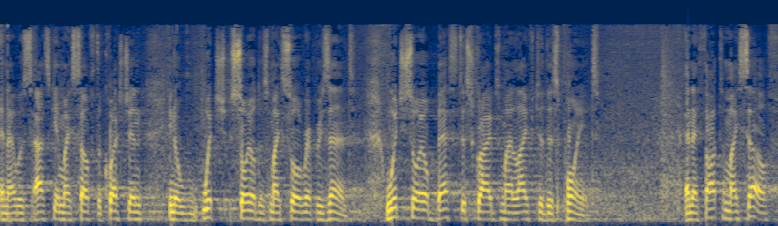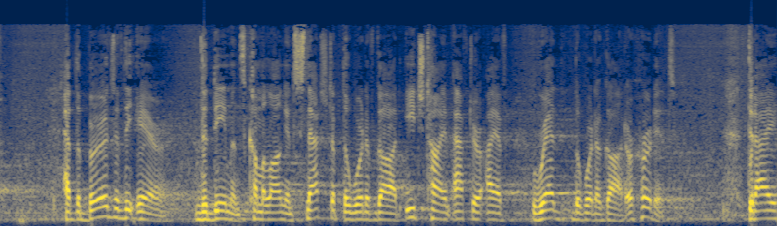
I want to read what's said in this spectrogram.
and I was asking myself the question you know, which soil does my soul represent? Which soil best describes my life to this point? And I thought to myself, have the birds of the air the demons come along and snatched up the Word of God each time after I have read the Word of God or heard it? Did I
